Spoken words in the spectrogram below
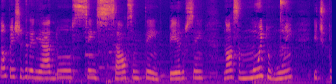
É um peixe grelhado sem sal, sem tempero, sem. Nossa, muito ruim. E tipo,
